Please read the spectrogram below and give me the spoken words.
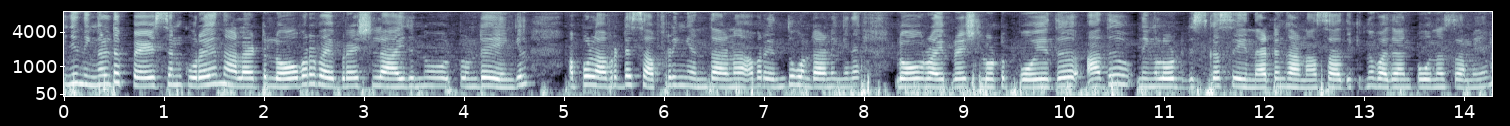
ഇനി നിങ്ങളുടെ പേഴ്സൺ കുറേ നാളായിട്ട് ലോവർ വൈബ്രേഷനിലായിരുന്നിട്ടുണ്ട് എങ്കിൽ അപ്പോൾ അവരുടെ സഫറിങ് എന്താണ്? അവർ എന്തുകൊണ്ടാണ് ഇങ്ങനെ ലോവർ വൈബ്രേഷനിലോട്ട് പോയത്? അത് നിങ്ങളോട് ഡിസ്കസ് ചെയ്യുന്നതായിട്ടും കാണാൻ സാധിക്കുന്നു. വരാൻ പോകുന്ന സമയം.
